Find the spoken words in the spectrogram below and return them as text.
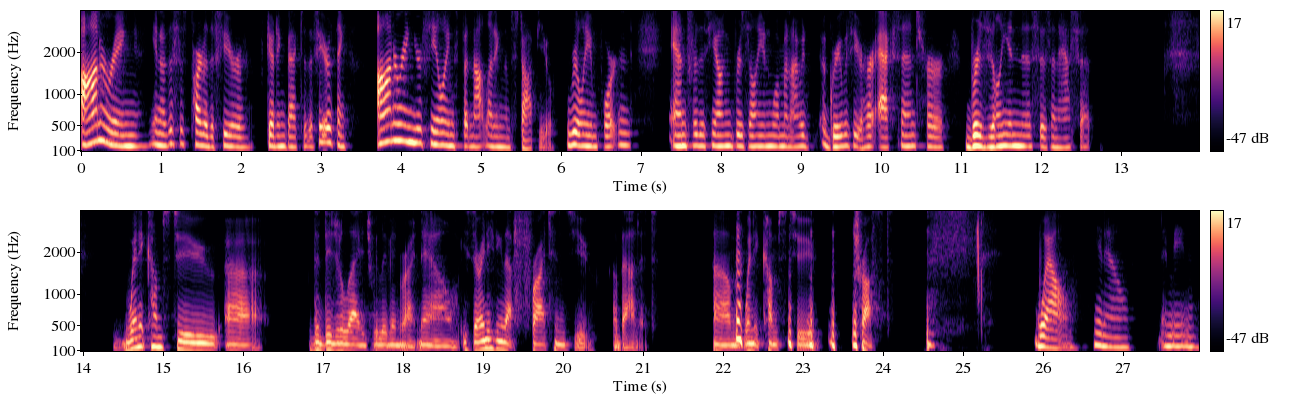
honoring, you know, this is part of the fear. Getting back to the fear thing, honoring your feelings but not letting them stop you. Really important. And for this young Brazilian woman, I would agree with you. Her accent, her Brazilianness is an asset. when it comes to uh, the digital age we live in right now is there anything that frightens you about it um, when it comes to trust Well, you know, I mean,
